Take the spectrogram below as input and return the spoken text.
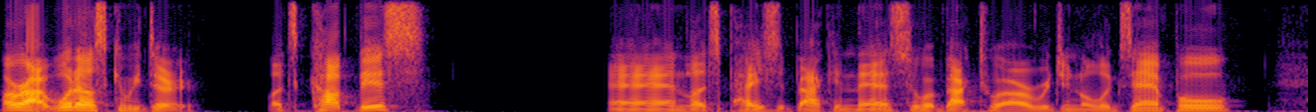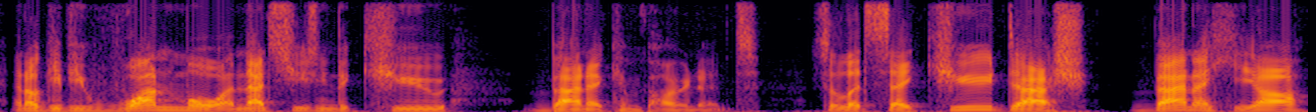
All right, what else can we do? Let's cut this and let's paste it back in there. So we're back to our original example. And I'll give you one more, and that's using the Q banner component. So let's say Q dash banner here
